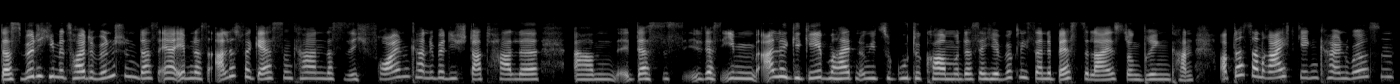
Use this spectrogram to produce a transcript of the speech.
das würde ich ihm jetzt heute wünschen, dass er eben das alles vergessen kann, dass er sich freuen kann über die Stadthalle, ähm, dass, es, dass ihm alle Gegebenheiten irgendwie zugutekommen und dass er hier wirklich seine beste Leistung bringen kann. Ob das dann reicht gegen Karen Wilson,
